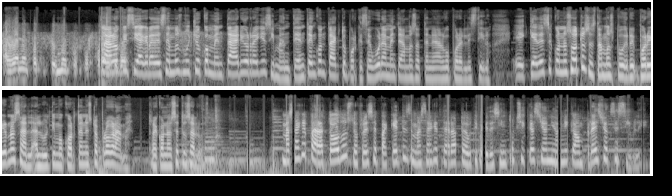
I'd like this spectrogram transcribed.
hagan énfasis en eso, por favor. Claro que sí, agradecemos mucho el comentario, Reyes, y mantente en contacto porque seguramente vamos a tener algo por el estilo. Eh, quédese con nosotros, estamos por, por irnos al, al último corte de nuestro programa. Reconoce tu salud. Masaje para Todos te ofrece paquetes de masaje terapéutico y desintoxicación iónica a un precio accesible.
